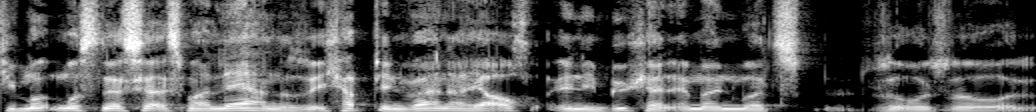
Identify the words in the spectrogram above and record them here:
die mu mussten das ja erstmal lernen. Also ich habe den Werner ja auch in den Büchern immer nur so, so äh,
